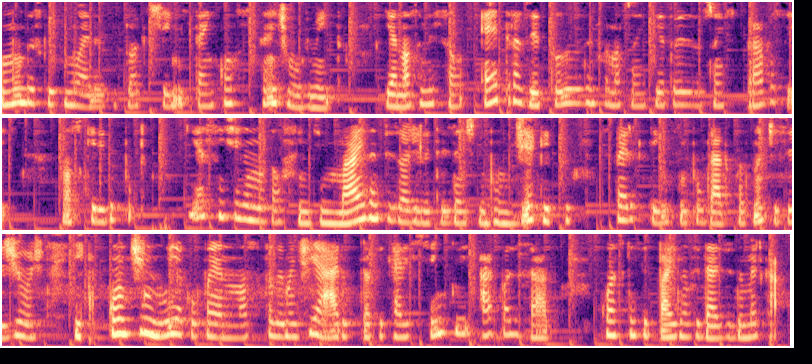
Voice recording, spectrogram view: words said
O mundo das criptomoedas e blockchain está em constante movimento e a nossa missão é trazer todas as informações e atualizações para vocês, nosso querido público. E assim chegamos ao fim de mais um episódio eletrizante do Bom Dia Cripto. Espero que tenham se empolgado com as notícias de hoje e continue acompanhando nosso programa diário para ficarem sempre atualizados com as principais novidades do mercado.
